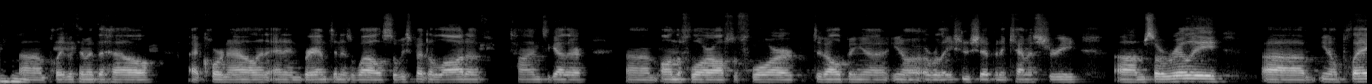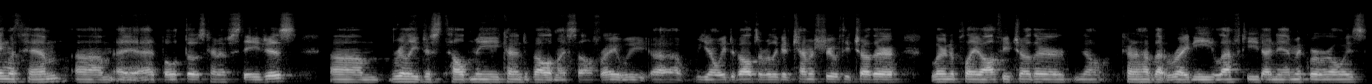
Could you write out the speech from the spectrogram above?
Mm-hmm. Um, played with him at the Hill at Cornell and, and in Brampton as well. So we spent a lot of time together um, on the floor, off the floor, developing a you know a relationship and a chemistry. Um, so really, um, you know, playing with him um, at, at, both those kind of stages um, really just helped me kind of develop myself. Right, we uh, you know we developed a really good chemistry with each other, learned to play off each other. You know, kind of have that righty lefty dynamic where we're always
